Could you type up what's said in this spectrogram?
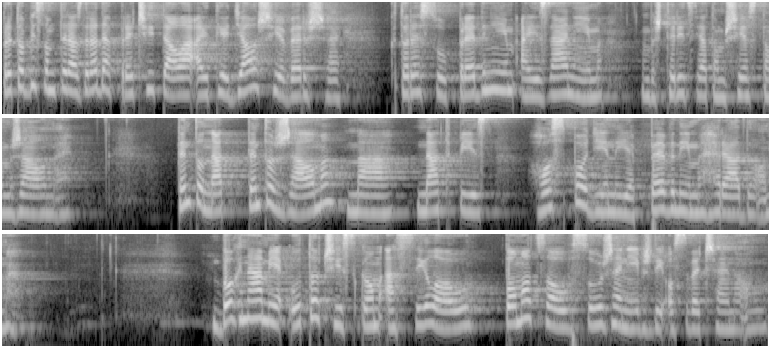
Preto by som teraz rada prečítala aj tie ďalšie verše, ktoré sú pred ním aj za ním v 46. žalme. Tento, nad, tento žalm má nadpis Hospodin je pevným hradom. Boh nám je útočiskom a silou, pomocou v súžení vždy osvedčenou.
